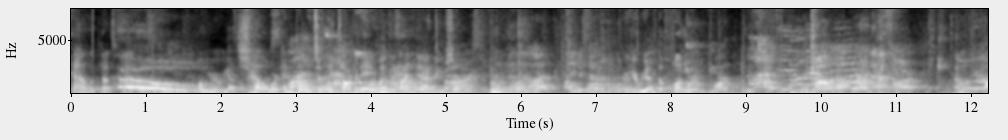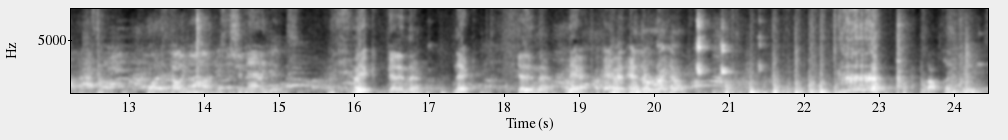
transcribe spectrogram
Talent, that's what that is. Over oh, here we got Shell working diligently, talking to Ava because I can't do shit. Over here we have the fun room. Oh, don't throw on the SR. Don't throw on the SR. What is going on? This is shenanigans. Nick, get in there. Nick, get in there. Nick, okay. get in there right now. Stop playing games.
